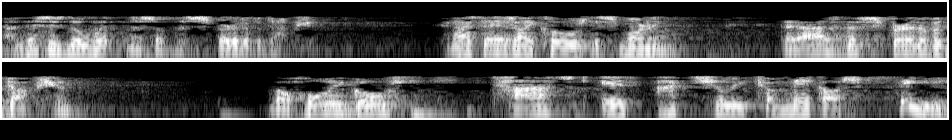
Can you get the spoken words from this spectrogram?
Now this is the witness of the Spirit of adoption. Can I say as I close this morning that as the Spirit of adoption, the Holy Ghost's task is actually to make us feel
